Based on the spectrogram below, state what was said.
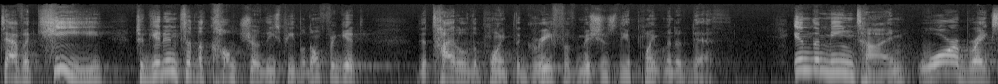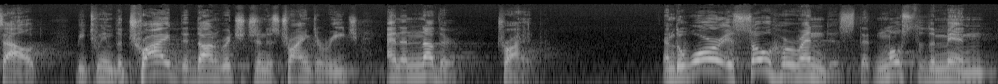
to have a key to get into the culture of these people. Don't forget the title of the point The Grief of Missions, the Appointment of Death. In the meantime, war breaks out between the tribe that Don Richardson is trying to reach and another tribe. And the war is so horrendous that most of the men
